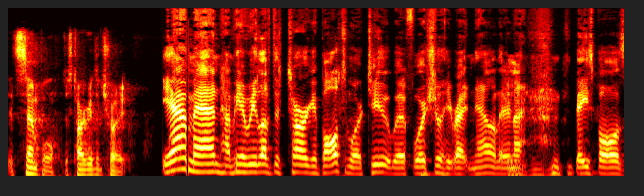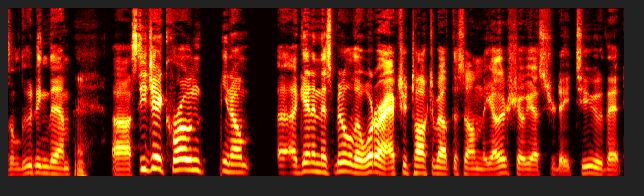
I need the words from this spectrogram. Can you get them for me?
It's simple. Just target Detroit. Yeah, man. I mean, we love to target Baltimore too, but unfortunately, right now they're not. baseball is eluding them. Yeah. Uh, CJ Cron, you know, again in this middle of the order. I actually talked about this on the other show yesterday too. That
